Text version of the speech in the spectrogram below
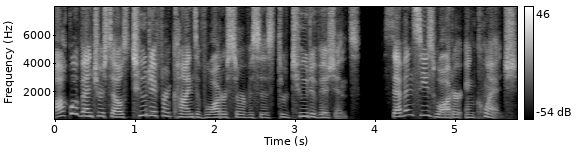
AquaVenture sells two different kinds of water services through two divisions Seven Seas Water and Quench,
